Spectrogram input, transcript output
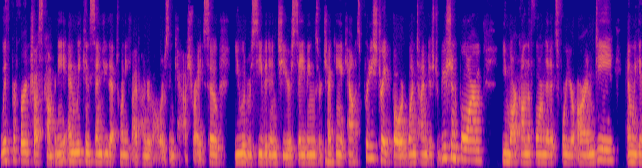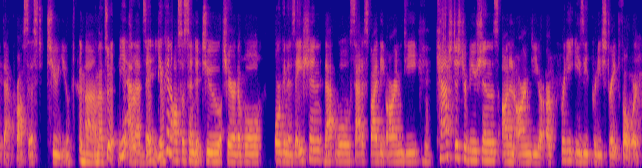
with Preferred Trust Company, and we can send you that $2,500 in cash, right? So you would receive it into your savings or checking account. It's pretty straightforward one time distribution form. You mark on the form that it's for your RMD, and we get that processed to you. And, um, and that's it. Yeah, that's it. You can also send it to charitable organization that will satisfy the RMD. Mm-hmm. Cash distributions on an RMD are, are, pretty easy, pretty straightforward.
